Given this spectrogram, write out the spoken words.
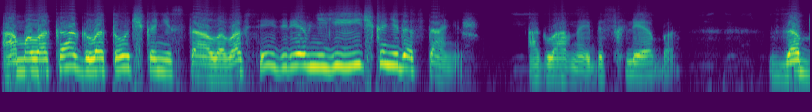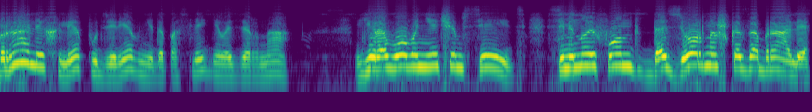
а молока глоточка не стало, во всей деревне яичко не достанешь. А главное, без хлеба. Забрали хлеб у деревни до последнего зерна. Ярового нечем сеять, семенной фонд до зернышка забрали.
